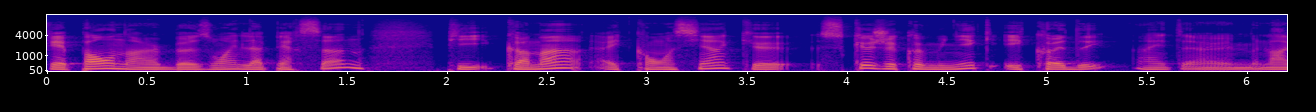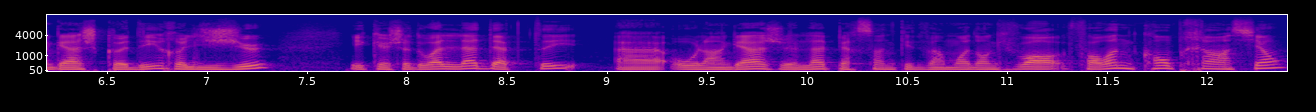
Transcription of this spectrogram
répondre à un besoin de la personne. Puis, comment être conscient que ce que je communique est codé, hein, est un langage codé, religieux, et que je dois l'adapter à- au langage de la personne qui est devant moi. Donc, il faut avoir, une compréhension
